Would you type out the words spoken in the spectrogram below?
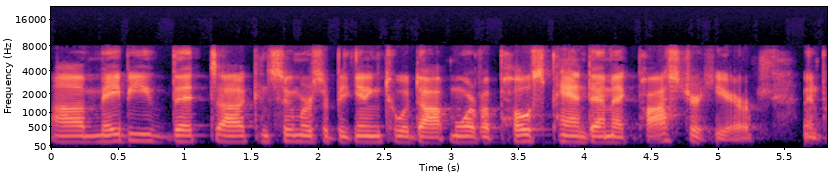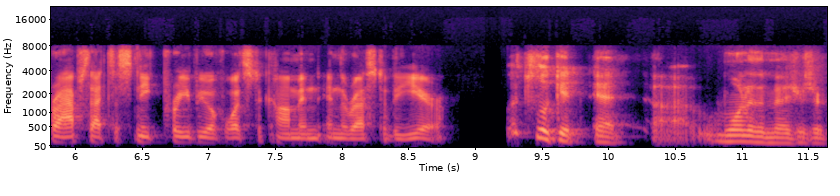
uh, maybe that uh, consumers are beginning to adopt more of a post-pandemic posture here, and perhaps that's a sneak preview of what's to come in, in the rest of the year. Let's look at, at uh, one of the measures, or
